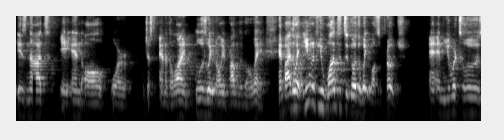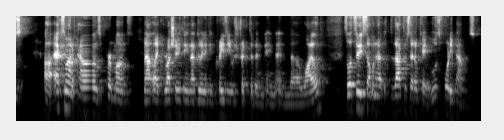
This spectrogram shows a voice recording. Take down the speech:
is not a end all or just end of the line, lose weight and all your problems will go away. And by the way, even if you wanted to go the weight loss approach and, you were to lose uh, X amount of pounds per month, not like rush anything, not do anything crazy restrictive and, and, and uh, wild. So let's say someone, had, the doctor said, okay, lose 40 pounds.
